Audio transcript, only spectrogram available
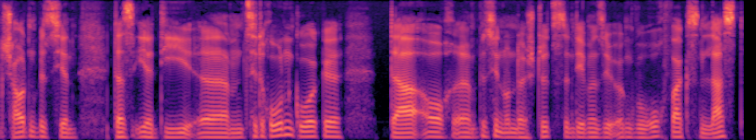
schaut ein bisschen, dass ihr die ähm, Zitronengurke da auch äh, ein bisschen unterstützt, indem ihr sie irgendwo hochwachsen lasst.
